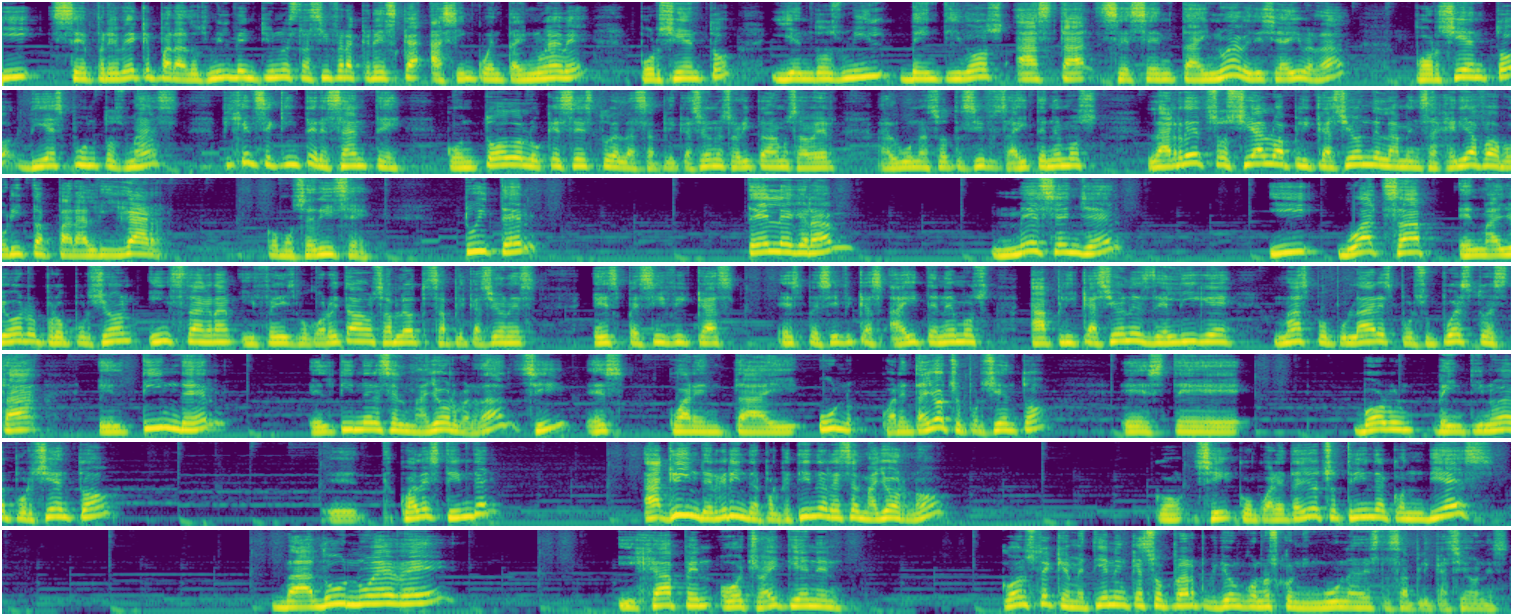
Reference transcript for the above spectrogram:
y se prevé que para 2021 esta cifra crezca a 59% y en 2022 hasta 69, dice ahí, ¿verdad? Por ciento, 10 puntos más. Fíjense qué interesante con todo lo que es esto de las aplicaciones. Ahorita vamos a ver algunas otras cifras. Ahí tenemos la red social o aplicación de la mensajería favorita para ligar, como se dice. Twitter, Telegram, Messenger y WhatsApp en mayor proporción, Instagram y Facebook. Ahorita vamos a hablar de otras aplicaciones específicas, específicas. Ahí tenemos aplicaciones de ligue más populares. Por supuesto está el Tinder. El Tinder es el mayor, ¿verdad? Sí, es 41, 48%. Este, Bourbon 29%. Eh, ¿Cuál es Tinder? Ah, Grinder, Grinder, porque Tinder es el mayor, ¿no? Con, sí, con 48, Tinder con 10, Badu 9 y Happen 8. Ahí tienen. Conste que me tienen que soplar porque yo no conozco ninguna de estas aplicaciones.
